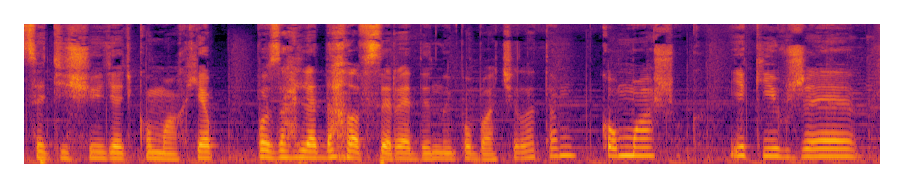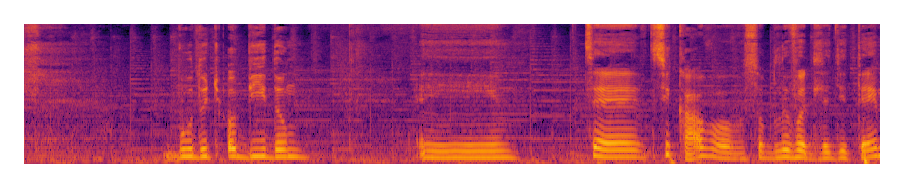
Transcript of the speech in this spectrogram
Це ті, що їдять комах. Я позаглядала всередину і побачила там комашок, які вже будуть обідом. І це цікаво, особливо для дітей.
